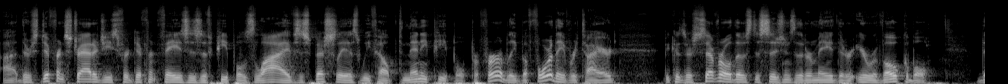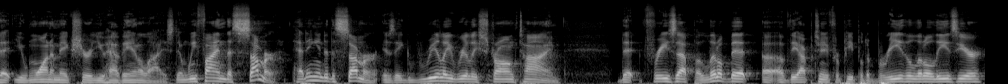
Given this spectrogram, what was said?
Uh, there's different strategies for different phases of people's lives, especially as we've helped many people, preferably before they've retired, because there's several of those decisions that are made that are irrevocable that you want to make sure you have analyzed. And we find the summer, heading into the summer, is a really, really strong time that frees up a little bit uh, of the opportunity for people to breathe a little easier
